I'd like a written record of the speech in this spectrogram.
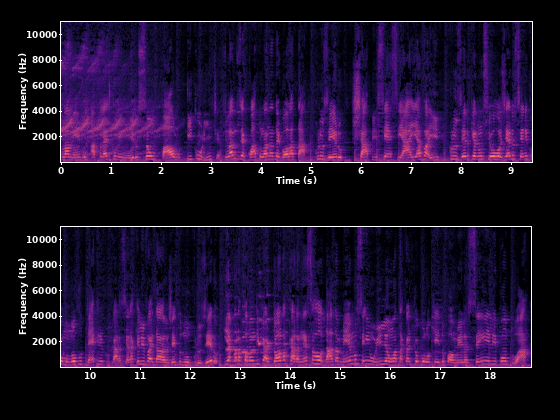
Flamengo, Atlético Mineiro, São Paulo e Corinthians. E lá no Z4, lá na degola tá Cruzeiro, Chape, CSA e Havaí. Cruzeiro que anunciou Rogério Ceni como novo técnico, cara. Será que ele vai dar jeito no Cruzeiro? E agora falando de Cartola, cara, nessa rodada, mesmo sem o William, um atacante que eu coloquei do Palmeiras, sem ele pontuar,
